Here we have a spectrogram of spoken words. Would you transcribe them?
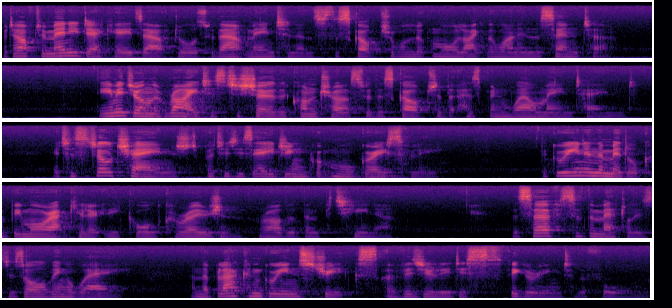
but after many decades outdoors without maintenance, the sculpture will look more like the one in the center. The image on the right is to show the contrast with a sculpture that has been well maintained. It has still changed, but it is aging more gracefully. The green in the middle could be more accurately called corrosion rather than patina. The surface of the metal is dissolving away, and the black and green streaks are visually disfiguring to the form.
